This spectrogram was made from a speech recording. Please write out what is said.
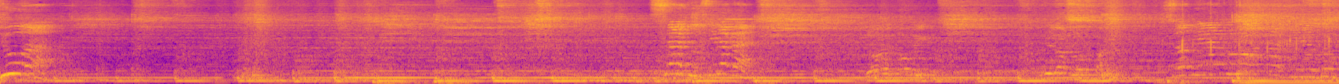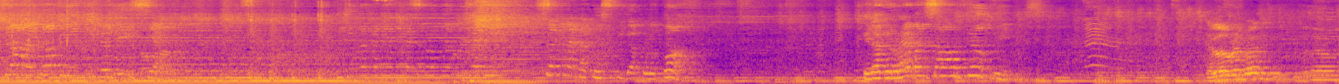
Dua. Kita ke Raymond Sound Philippines. Hello Raymond. Hello,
